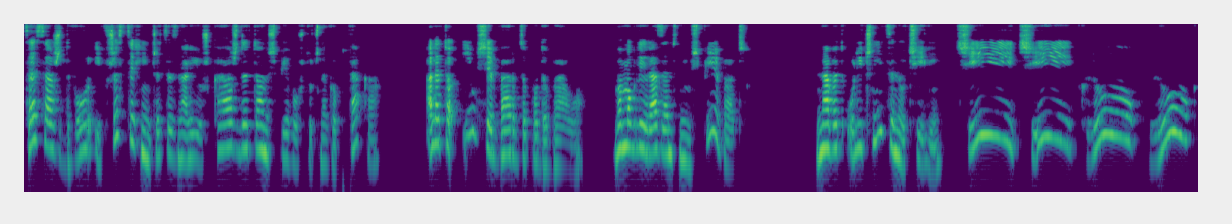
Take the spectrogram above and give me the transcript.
Cesarz, dwór i wszyscy Chińczycy znali już każdy ton śpiewu sztucznego ptaka, ale to im się bardzo podobało, bo mogli razem z nim śpiewać. Nawet ulicznicy nucili ci, ci, kluk, kluk,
